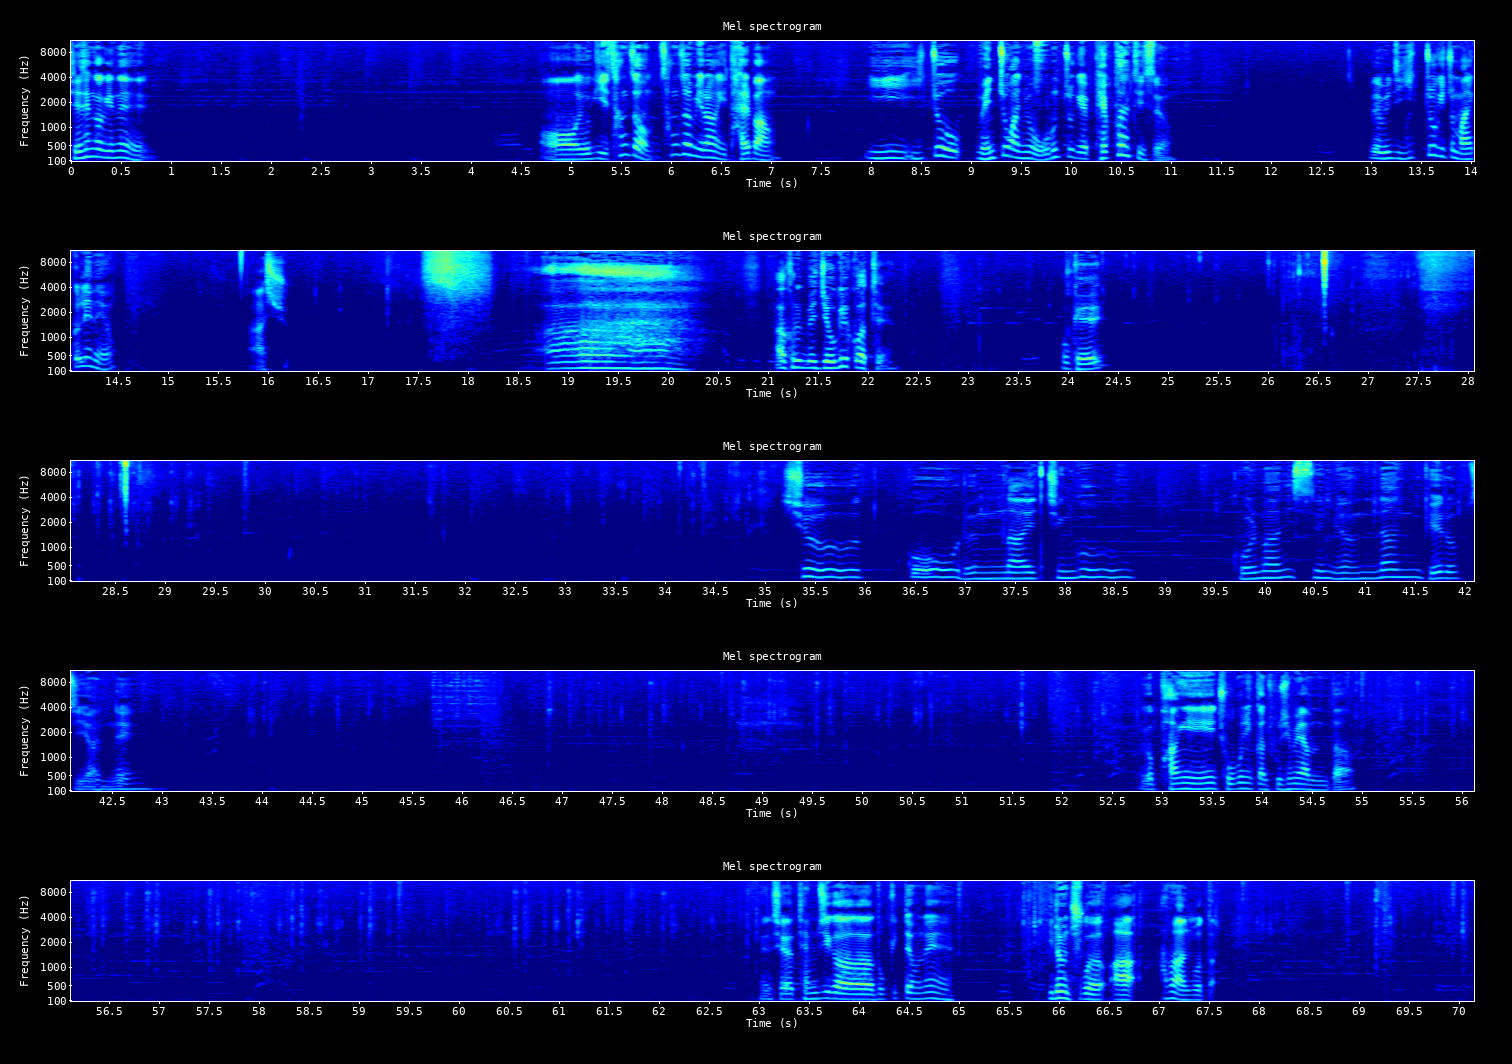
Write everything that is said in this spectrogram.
제 생각에는, 어, 여기 상점, 상점이랑 이 달방, 이, 이쪽, 왼쪽 아니면 오른쪽에 100% 있어요. 근데 왠지 이쪽이 좀 많이 끌리네요. 아슈. 아, 아 그럼 왠지 여길 것 같아. 오케이. 슛 골은 나의 친구. 골만 있으면 난 괴롭지 않네. 이거 방이 좁으니까 조심해야 합니다. 제가 댐지가 높기 때문에 이러면 죽어요. 아, 한 번 안 죽었다.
